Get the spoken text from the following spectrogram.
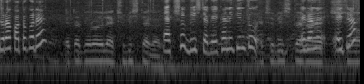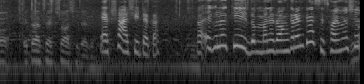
জোড়া কত করে? এটা জোড়া হলো 120 টাকা। একশো বিশ টাকা। এখানে কিন্তু 120 টাকা এখানে এইটা? এটা আছে 180 টাকা। একশো আশি টাকা। এগুলো কি মানে রং গ্যারান্টি আছে? ছয় মাসের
